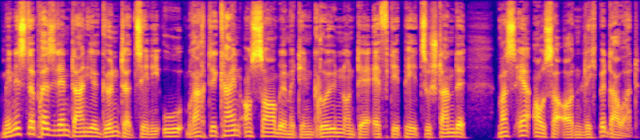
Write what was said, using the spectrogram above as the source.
Ministerpräsident Daniel Günther CDU brachte kein Ensemble mit den Grünen und der FDP zustande, was er außerordentlich bedauert.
